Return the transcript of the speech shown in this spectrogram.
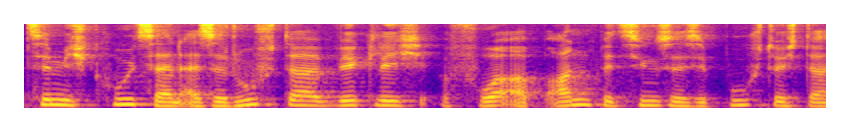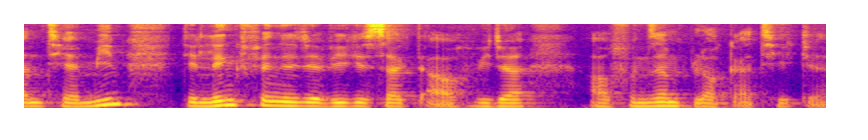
ziemlich cool sein. Also ruft da wirklich vorab an, beziehungsweise bucht euch da einen Termin. Den Link findet ihr, wie gesagt, auch wieder auf unserem Blogartikel.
